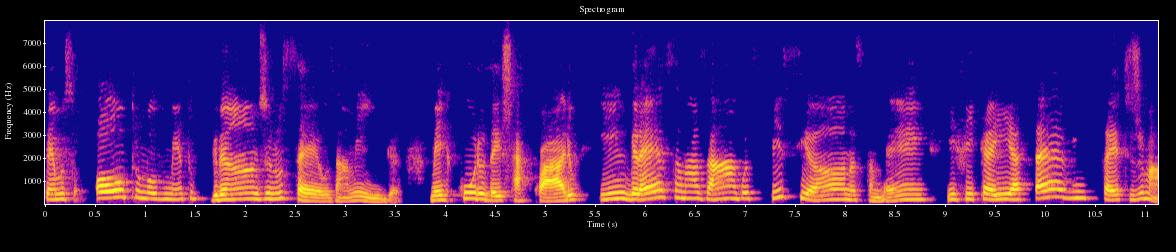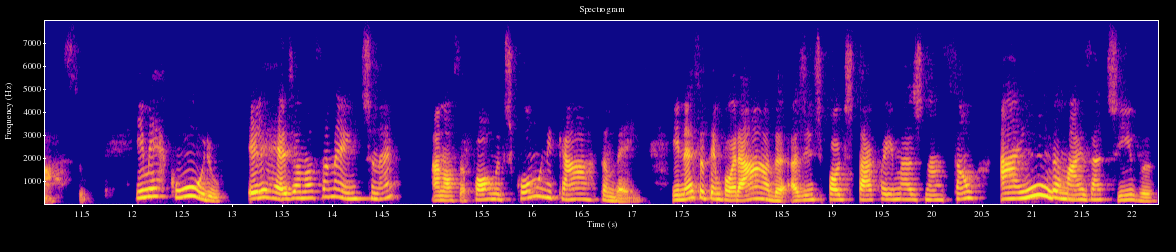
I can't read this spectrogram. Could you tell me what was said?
temos outro movimento grande nos céus, amiga. Mercúrio deixa Aquário e ingressa nas águas piscianas também e fica aí até 27 de março. E Mercúrio, ele rege a nossa mente, né? A nossa forma de comunicar também. E nessa temporada, a gente pode estar com a imaginação ainda mais ativa,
